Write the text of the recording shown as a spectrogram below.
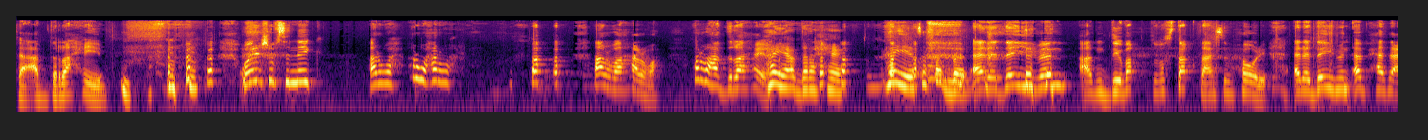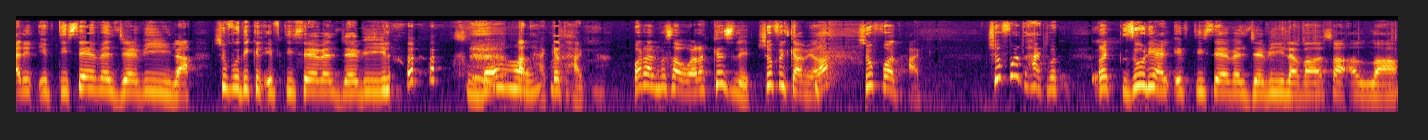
تاع عبد الرحيم. وين نشوف سنيك؟ أروح أروح أروح. أروح أروح. أروح عبد الرحيم. هيا عبد الرحيم. هيا تفضل. أنا دائما عندي وقت مستقطع سامحوا لي. أنا دائما أبحث عن الابتسامة الجميلة. شوفوا ذيك الابتسامة الجميلة. اضحك اضحك. ورا المصور ركز لي. شوف الكاميرا. شوف واضحك شوف واضحك ركزوا لي على الابتسامه الجميله ما شاء الله.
